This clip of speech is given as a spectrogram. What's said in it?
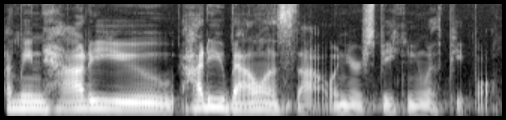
I mean, how do you how do you balance that when you're speaking with people?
